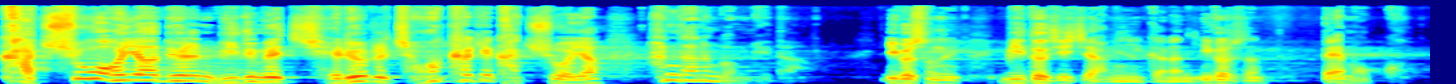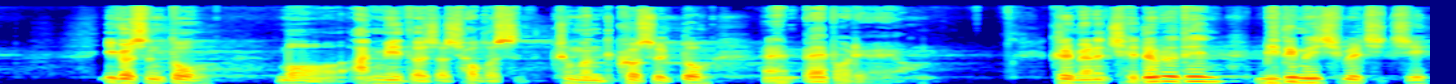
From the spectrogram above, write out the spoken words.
갖추어야 될 믿음의 재료를 정확하게 갖추어야 한다는 겁니다. 이것은 믿어지지 않으니까는 이것은 빼먹고 이것은 또 뭐 안 믿어져 저것은 그러면 그것을 또 빼버려요. 그러면 제대로 된 믿음의 집을 짓지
